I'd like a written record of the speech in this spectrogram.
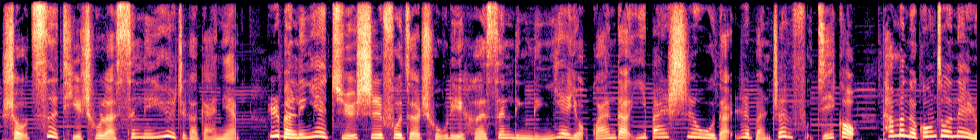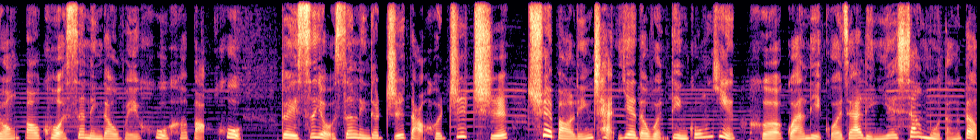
首次提出了森林浴这个概念。日本林业局是负责处理和森林林业有关的一般事务的日本政府机构，他们的工作内容包括森林的维护和保护，对私有森林的指导和支持，确保林产业的稳定供应和管理国家林业项目等等。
